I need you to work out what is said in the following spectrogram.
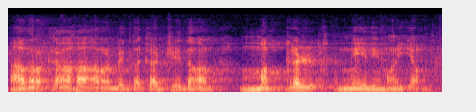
அதற்காக ஆரம்பித்த கட்சி தான் மக்கள் நீதி மையம்.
